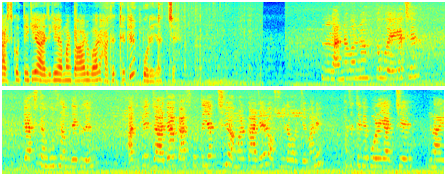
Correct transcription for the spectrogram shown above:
কাজ করতে গিয়ে আজকে আমার বারবার হাতের থেকে পড়ে যাচ্ছে। রান্না বান্না তো হয়ে গেছে। গ্যাসটা মুছলাম দেখলে। আজকে যা যা কাজ করতে যাচ্ছি, আমার কাজের অসুবিধা হচ্ছে। মানে হাতের থেকে পড়ে যাচ্ছে, নাই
